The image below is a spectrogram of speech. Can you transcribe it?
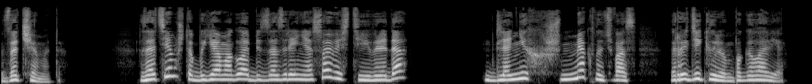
Зачем это? Затем, чтобы я могла без зазрения совести и вреда для них шмякнуть вас радикюлем по голове.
